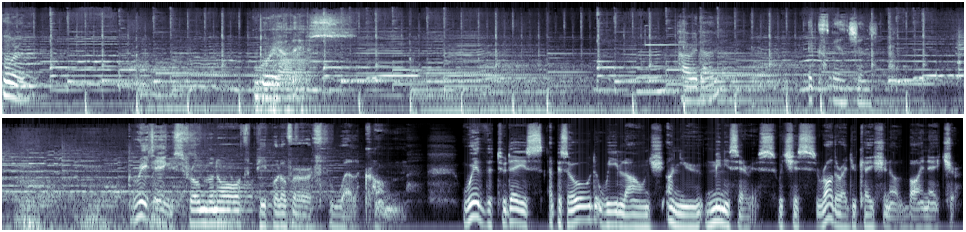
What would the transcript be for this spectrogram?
Forum Borealis Paradigm Expansion Greetings from the north, people of earth, welcome. With today's episode, we launch a new miniseries, which is rather educational by nature.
